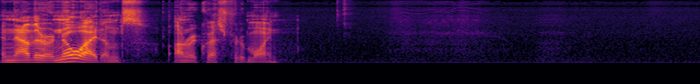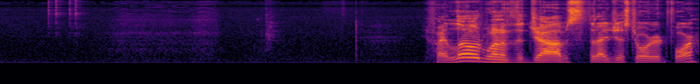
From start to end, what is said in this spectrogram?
and now there are no items on request for Des Moines. If I load one of the jobs that I just ordered for,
